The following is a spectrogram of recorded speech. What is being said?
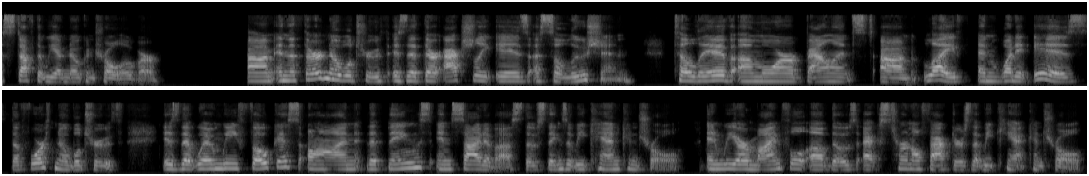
stuff that we have no control over. Um, and the third noble truth is that there actually is a solution to live a more balanced um, life. And what it is, the fourth noble truth, is that when we focus on the things inside of us, those things that we can control, and we are mindful of those external factors that we can't control,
